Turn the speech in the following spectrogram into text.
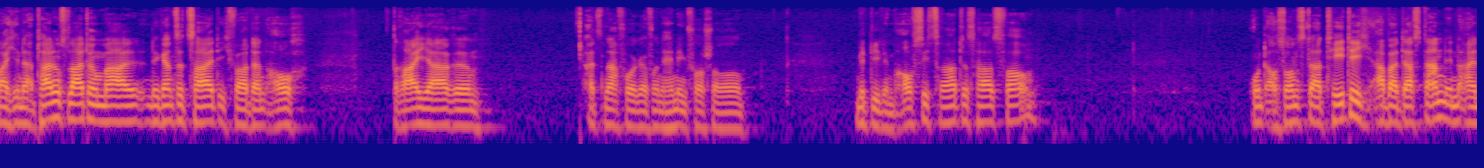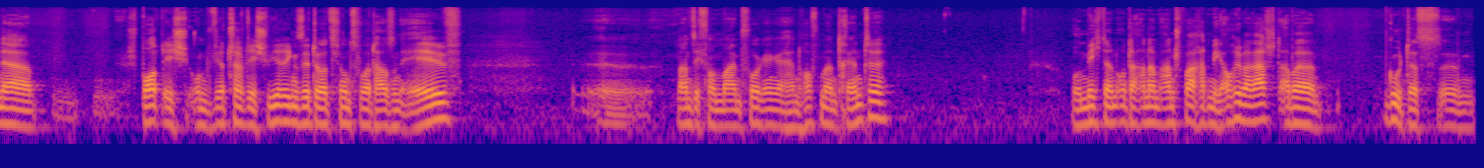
War ich in der Abteilungsleitung mal eine ganze Zeit. Ich war dann auch drei Jahre als Nachfolger von Henning Vorschauer Mitglied im Aufsichtsrat des HSV. Und auch sonst da tätig, aber das dann in einer sportlich und wirtschaftlich schwierigen Situation 2011 äh, man sich von meinem Vorgänger Herrn Hoffmann trennte und mich dann unter anderem ansprach, hat mich auch überrascht, aber gut, das, ähm,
